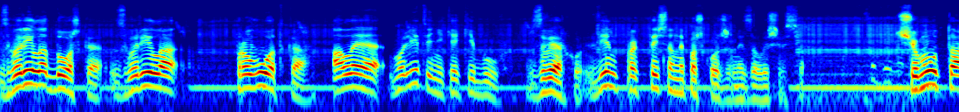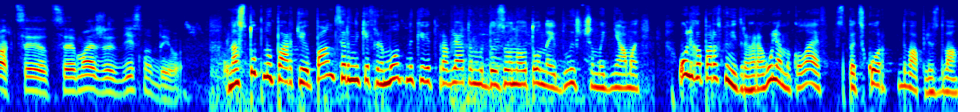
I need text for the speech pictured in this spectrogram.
Згоріла дошка, згоріла проводка, але молитвенник, який був зверху, він практично не пошкоджений залишився. Чому так? Це, це майже дійсно диво. Наступну партію панцерників ремонтники відправлятимуть до зони ОТО найближчими днями. Ольга Парасковітра, Грагуля Миколаїв, спецкор 2+,2.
